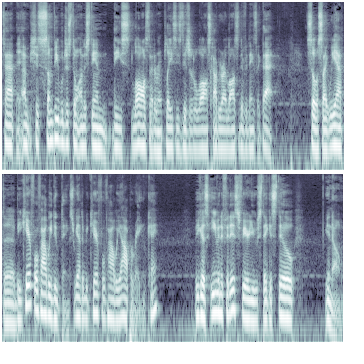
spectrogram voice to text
To because some people just don't understand these laws that are in place, these digital laws, copyright laws, and different things like that. So it's like we have to be careful of how we do things. We have to be careful of how we operate. Okay, because even if it is fair use, they can still, you know,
